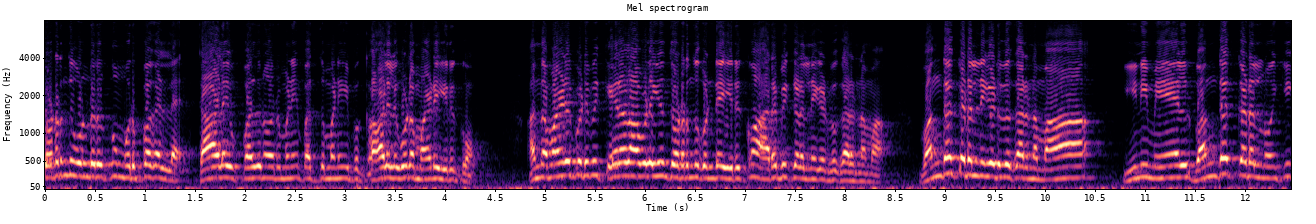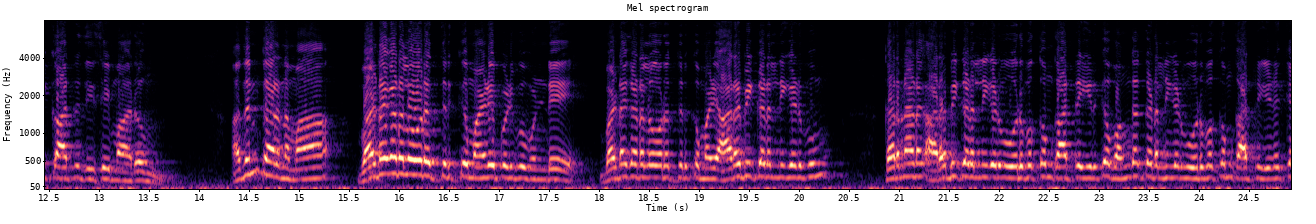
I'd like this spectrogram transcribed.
தொடர்ந்து கொண்டிருக்கும் முற்பகல்ல. காலை பதினோரு மணி பத்து மணி இப்போ காலையில் கூட மழை இருக்கும். அந்த மழைப்பிடிப்பு கேரளாவிலையும் தொடர்ந்து கொண்டே இருக்கும். அரபிக்கடல் நிகழ்வு காரணமாக வங்கக்கடல் நிகழ்வு காரணமாக இனிமேல் வங்கக்கடல் நோக்கி காற்று திசை மாறும். அதன் காரணமாக வடகடலோரத்திற்கு மழைப்பிடிப்பு உண்டு. வடகடலோரத்திற்கு மழை. அரபிக்கடல் நிகழ்வும் கர்நாடக அரபிக்கடல் நிகழ்வு ஒரு பக்கம் காற்றை இருக்க வங்கக்கடல் நிகழ்வு ஒரு பக்கம் காற்று இழுக்க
